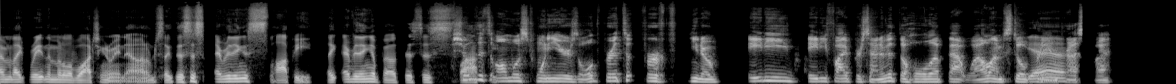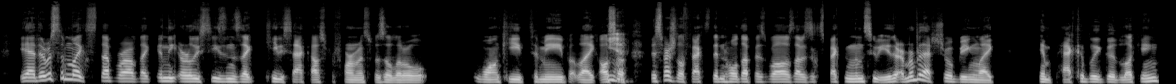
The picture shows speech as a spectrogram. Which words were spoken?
I'm like right in the middle of watching it right now, and I'm just like, this is everything is sloppy. Like everything about this is show sloppy. that's almost 20 years old for it to, for you know 80 85% of it to hold up that well i'm still pretty Yeah. impressed by Yeah, there was some like stuff where I was like in the early seasons, like Katee Sackhoff's performance was a little wonky to me, but like also Yeah. the special effects didn't hold up as well as I was expecting them to either. I remember that show being like impeccably good looking,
